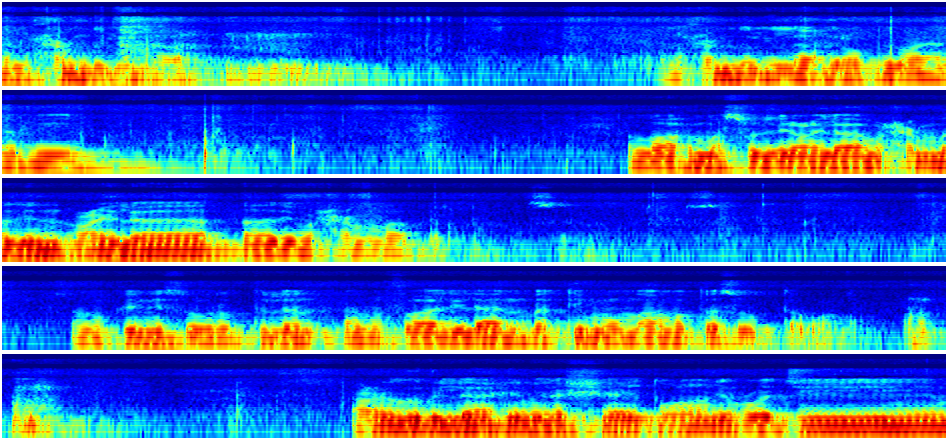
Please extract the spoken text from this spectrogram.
الحمد لله الحمد لله رب العالمين اللهم صل على محمد وعلى آل محمد നമുക്കിനി സൂറത്തുൽ അൻഫാലിലെ അൻപത്തി മൂന്നാമത്തെ സൂക്തമാണ് أعوذ بالله من الشيطان الرجيم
